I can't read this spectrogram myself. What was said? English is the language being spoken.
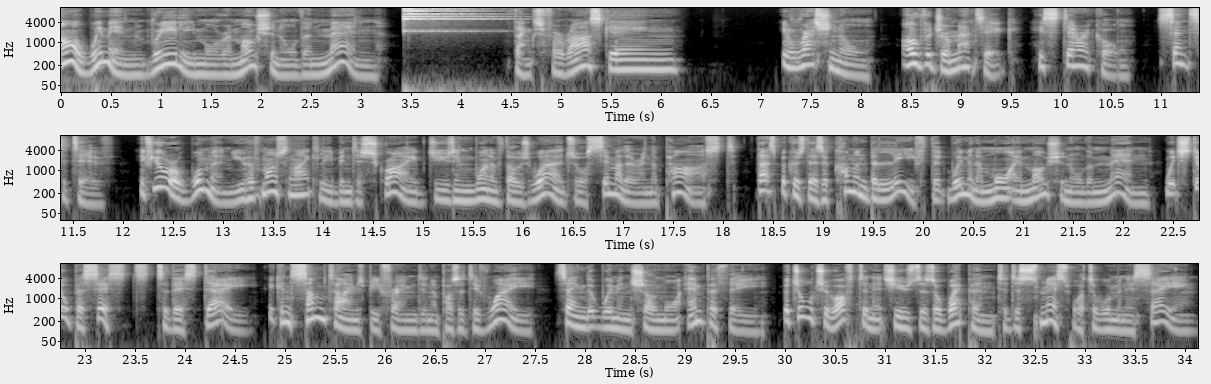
Are women really more emotional than men? Thanks for asking. Irrational, overdramatic, hysterical, sensitive. If you're a woman, you have most likely been described using one of those words or similar in the past. That's because there's a common belief that women are more emotional than men, which still persists to this day. It can sometimes be framed in a positive way, saying that women show more empathy, but all too often it's used as a weapon to dismiss what a woman is saying.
